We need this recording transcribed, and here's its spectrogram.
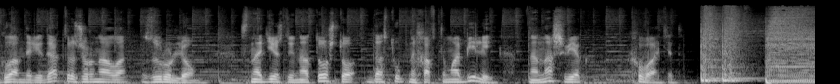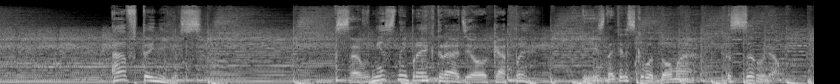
главный редактор журнала «За рулем». с надеждой на то, что доступных автомобилей на наш век хватит. Автоньюз. Совместный проект радио КП. Издательского дома «За рулем».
